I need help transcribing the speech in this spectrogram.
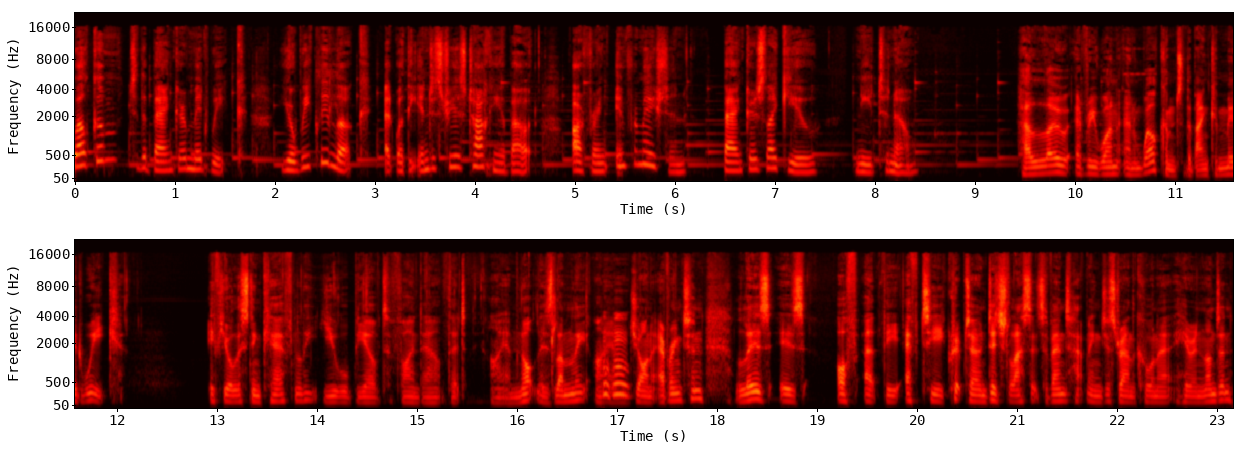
Welcome to the Banker Midweek, your weekly look at what the industry is talking about, offering information bankers like you need to know. Hello, everyone, and welcome to the Banker Midweek. If you're listening carefully, you will be able to find out that I am not Liz Lumley. I am John Everington. Liz is off at the FT Crypto and Digital Assets event happening just around the corner here in London.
